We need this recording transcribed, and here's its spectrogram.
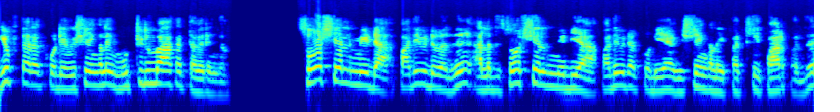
கிஃப்ட் தரக்கூடிய விஷயங்களை முற்றிலுமாக தவிருங்கள். சோசியல் மீடியா பதிவிடுவது அல்லது சோசியல் மீடியா பதிவிடக்கூடிய விஷயங்களை பற்றி பார்ப்பது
